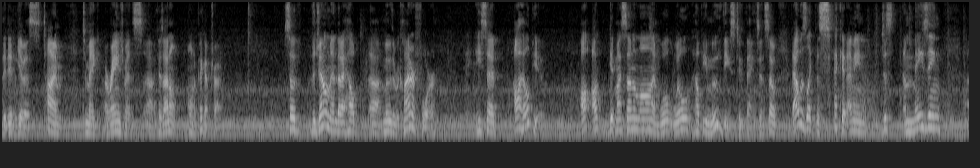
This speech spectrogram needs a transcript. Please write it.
they didn't give us time to make arrangements because uh, I don't own a pickup truck. So the gentleman that I helped uh, move the recliner for, he said, I'll help you. I'll, I'll get my son-in-law and we'll we'll help you move these two things. And so that was like the second. I mean, just amazing. Uh,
